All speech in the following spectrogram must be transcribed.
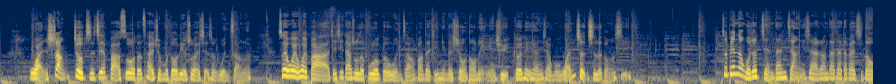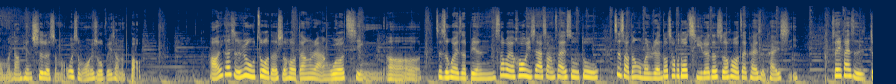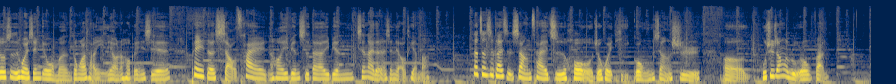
晚上，就直接把所有的菜全部都列出来写成文章了。所以我也会把杰西大叔的布洛格文章放在今天的 show note 里面去，各位可以看一下我们完整吃的东西。这边呢，我就简单讲一下，让大家大概知道我们当天吃了什么，为什么会说非常的饱。好，一开始入座的时候，当然我有请呃自治会这边稍微 hold 一下上菜速度，至少等我们人都差不多齐了的时候再开始开席。所以一开始就是会先给我们冬瓜茶饮料，然后跟一些配的小菜，然后一边吃，大家一边先来的人先聊天嘛。那正式开始上菜之后，就会提供像是呃胡须张的卤肉饭。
